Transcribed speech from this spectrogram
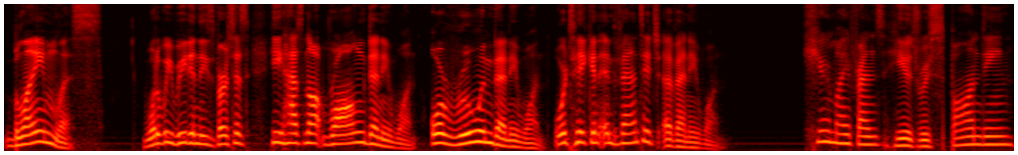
blameless. What do we read in these verses? He has not wronged anyone, or ruined anyone, or taken advantage of anyone. Here, my friends, he is responding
